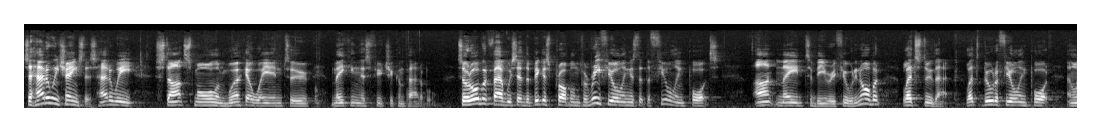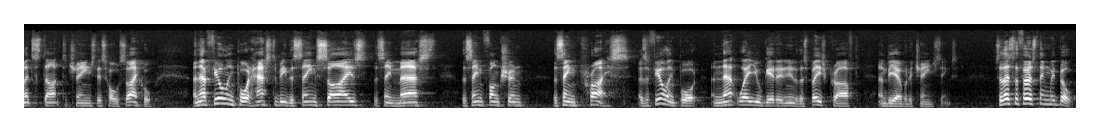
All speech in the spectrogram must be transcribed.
So how do we change this? How do we start small and work our way into making this future compatible? So at Orbit Fab, we said the biggest problem for refueling is that the fueling ports aren't made to be refueled in orbit. Let's do that. Let's build a fueling port and let's start to change this whole cycle. And that fueling port has to be the same size, the same mass, the same function, the same price as a fueling port, and that way you'll get it into the spacecraft and be able to change things. So that's the first thing we built.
